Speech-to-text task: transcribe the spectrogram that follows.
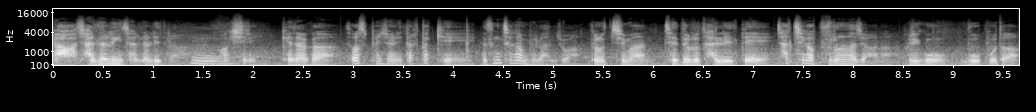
야, 잘 달리긴 잘 달리더라. 음. 확실히. 게다가 서스펜션이 딱딱해. 승차감 별로 안 좋아. 그렇지만 제대로 달릴 때 차체가 불안하지 않아. 그리고 무엇보다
